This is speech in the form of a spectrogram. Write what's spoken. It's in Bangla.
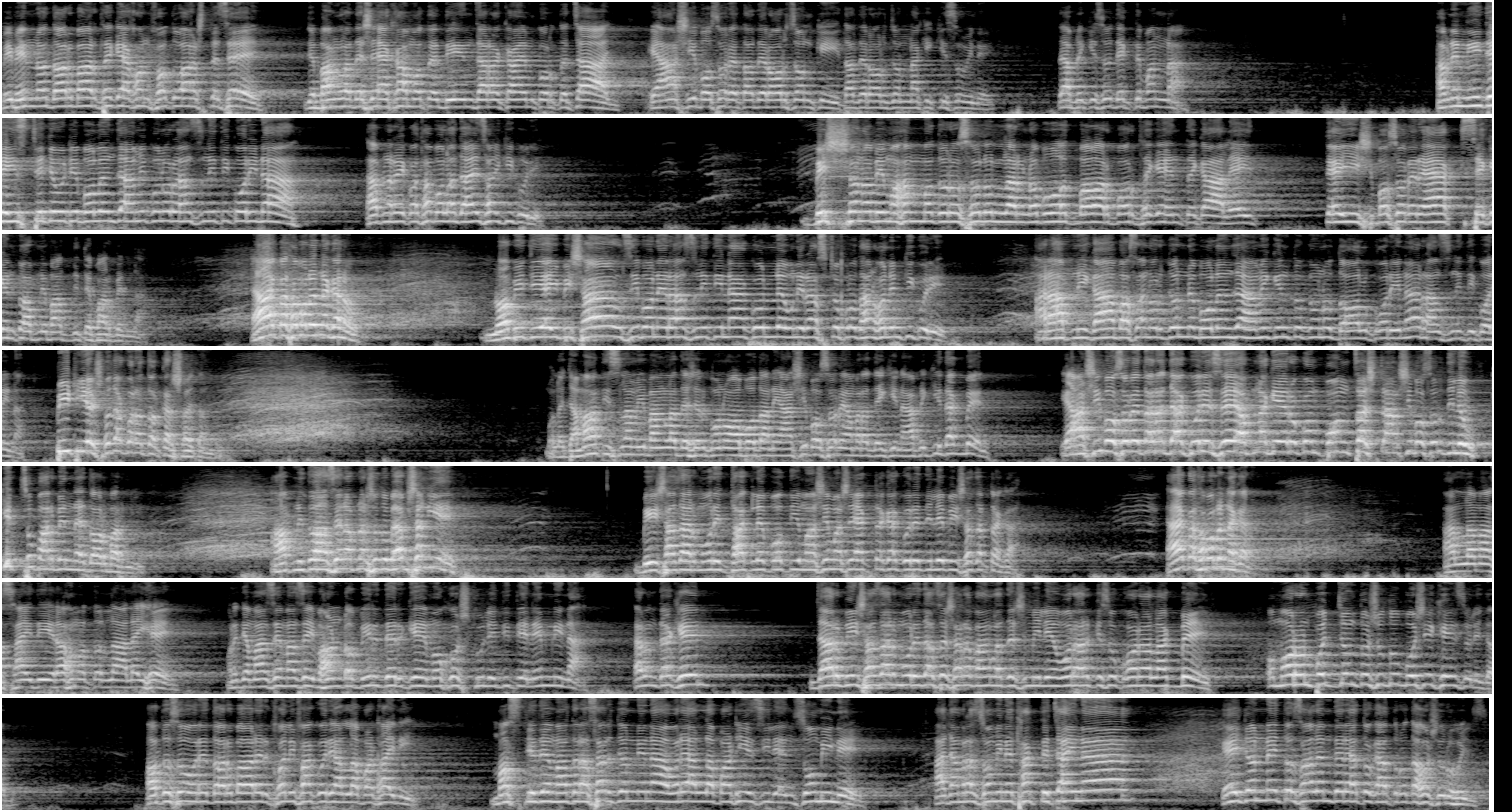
বিভিন্ন দরবার থেকে এখন ফতোয়া আসতেছে যে বাংলাদেশে একামতে দিন যারা কায়েম করতে চায় এই আশি বছরে তাদের অর্জন কি? তাদের অর্জন নাকি কিছুই নেই। তা আপনি কিছুই দেখতে পান না। আপনি নিজে স্টেজে উঠে বলেন যে আমি কোনো রাজনীতি করি না। আপনার এই কথা বলা যায় হয় কি করি? বিশ্বনবী মোহাম্মদ রসুল্লাহর নবুয়ত পাওয়ার পর থেকে এতেকাল এই তেইশ বছরের এক সেকেন্ডও আপনি বাদ দিতে পারবেন না। হ্যাঁ কথা বলেন না কেন? নবীজি এই বিশাল জীবনে রাজনীতি না করলে উনি রাষ্ট্রপ্রধান হলেন কি করে? আর আপনি গা বাঁচানোর জন্য বলেন যে আমি কিন্তু কোনো দল করি না, রাজনীতি করি না। পিটিয়ে সোজা করা দরকার শয়তান। বলে, জামাত ইসলামী বাংলাদেশের কোনো অবদানে আশি বছরে আমরা দেখি না। আপনি কি দেখবেন? আশি বছরে তারা যা করেছে, আপনাকে এরকম পঞ্চাশটা আশি বছর দিলেও কিচ্ছু পারবেন না দরবার নিয়ে। আপনি তো আছেন আপনার শুধু ব্যবসা নিয়ে। বিশ হাজার মরিদ থাকলে প্রতি মাসে মাসে এক টাকা করে দিলে বিশ হাজার টাকা। এক কথা বলেন না কেন? আল্লামা সাইদি রহমতুল্লাহ আলাইহে যে মাঝে মাঝে ভণ্ড বীরদেরকে মুখোশ খুলে দিতেন, এমনি না। কারণ দেখেন যার বিশ হাজার মরিদ আছে সারা বাংলাদেশ মিলে ওর আর কিছু করা লাগবে। ও মরণ পর্যন্ত শুধু বসে খেয়ে চলে যাবে। অথচ ওরে দরবারের খলিফা করে আল্লাহ পাঠায়নি। মসজিদে মাদ্রাসার জন্য না, ওরে আল্লাহ পাঠিয়েছিলেন জমিনে। আজ আমরা জমিনে থাকতে চাই না। এই জন্যই তো সালেমদের এত গাত্রদাহ শুরু হয়েছে।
